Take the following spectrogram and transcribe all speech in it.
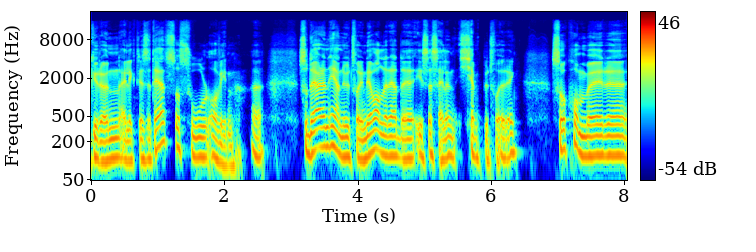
grønn elektrisitet, så sol og vind. Eh, så det er den ene utfordringen. Det var allerede i seg selv en kjempeutfordring. Så kommer eh,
